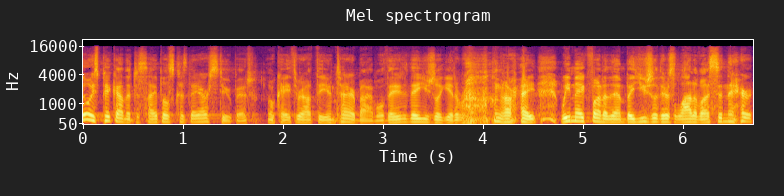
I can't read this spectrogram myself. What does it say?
always pick on the disciples because they are stupid, okay, throughout the entire Bible. They, they usually get it wrong, all right? We make fun of them, but usually there's a lot of us in there.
